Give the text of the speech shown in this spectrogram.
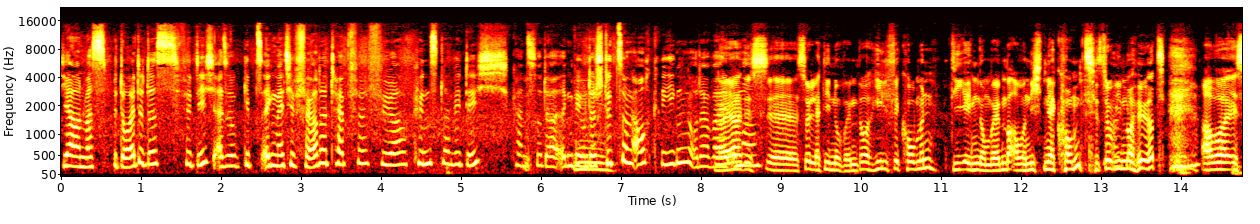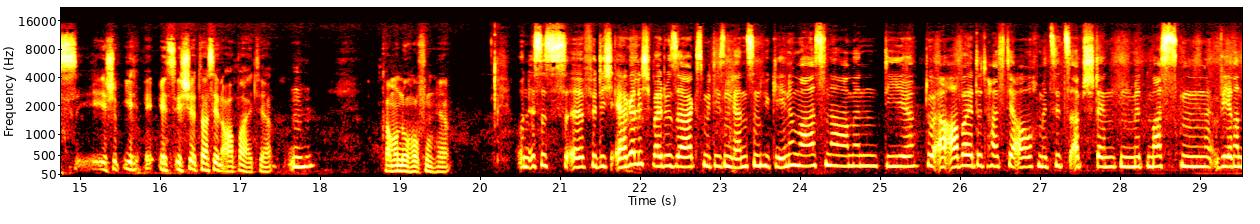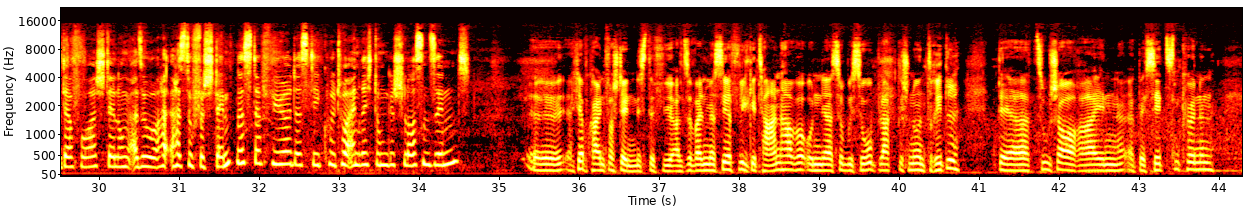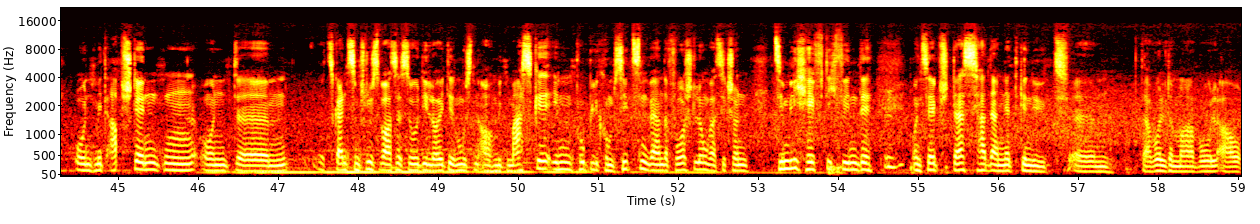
Ja, und was bedeutet das für dich? Also gibt es irgendwelche Fördertöpfe für Künstler wie dich? Kannst du da irgendwie hm. Unterstützung auch kriegen? Oder weil naja, das äh, soll ja die Novemberhilfe kommen, die im November aber nicht mehr kommt, so wie man hört. Aber es ist, es ist etwas in Arbeit, ja. Mhm. Kann man nur hoffen, ja. Und ist es äh, für dich ärgerlich, weil du sagst, mit diesen ganzen Hygienemaßnahmen, die du erarbeitet hast, ja auch mit Sitzabständen, mit Masken während der Vorstellung, also hast du Verständnis dafür, dass die Kultureinrichtungen geschlossen sind? Äh, ich habe kein Verständnis dafür, also weil wir sehr viel getan haben und ja sowieso praktisch nur ein Drittel der Zuschauerreihen äh, besetzen können und mit Abständen und ähm, jetzt ganz zum Schluss war es ja so, die Leute mussten auch mit Maske im Publikum sitzen während der Vorstellung, was ich schon ziemlich heftig finde. Mhm. Und selbst das hat dann nicht genügt. Ähm, da wollte man wohl auch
